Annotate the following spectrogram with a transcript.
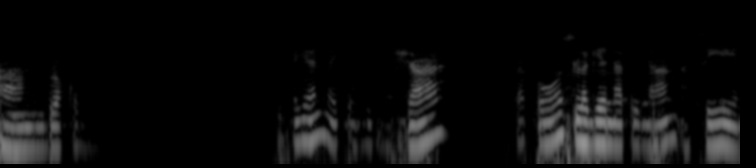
ang broccoli. Ayan, may tubig na siya. Tapos, lagyan natin ng asin.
